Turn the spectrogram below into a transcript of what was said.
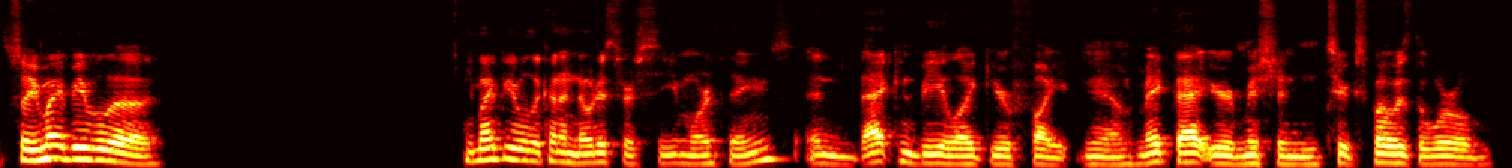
so you might be able to you might be able to kind of notice or see more things and that can be like your fight you know make that your mission to expose the world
